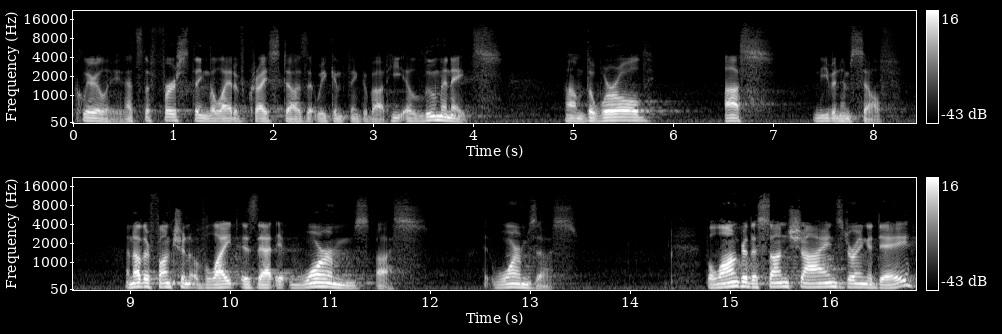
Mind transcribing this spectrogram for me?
clearly. That's the first thing the light of Christ does that we can think about. He illuminates um, the world, us, and even himself. Another function of light is that it warms us. It warms us. The longer the sun shines during a day,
